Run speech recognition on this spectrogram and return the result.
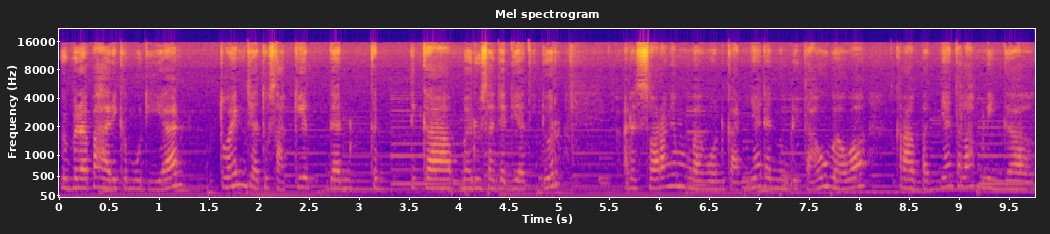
Beberapa hari kemudian, Twain jatuh sakit dan ketika baru saja dia tidur, ada seseorang yang membangunkannya dan memberitahu bahwa kerabatnya telah meninggal.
